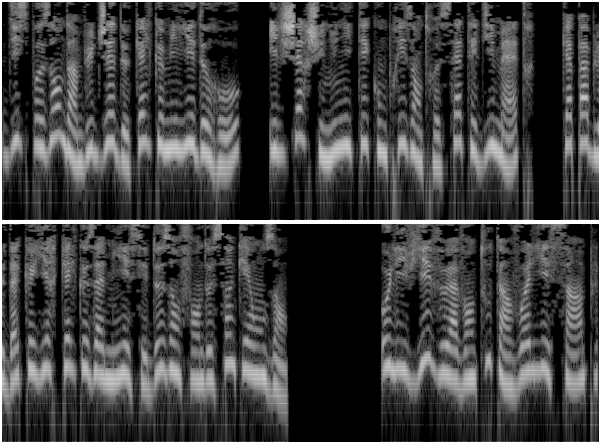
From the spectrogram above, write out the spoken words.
Disposant d'un budget de quelques milliers d'euros, il cherche une unité comprise entre 7 et 10 mètres, capable d'accueillir quelques amis et ses deux enfants de 5 et 11 ans. Olivier veut avant tout un voilier simple,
